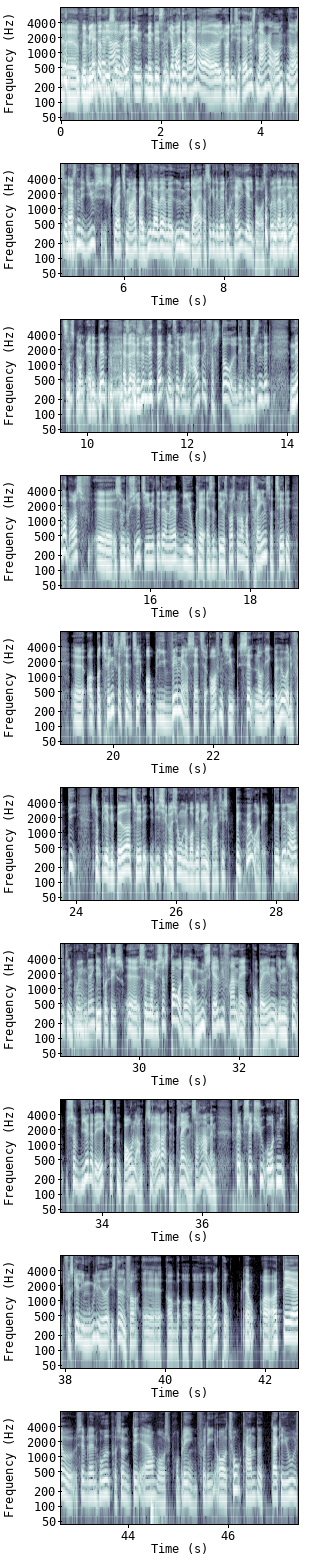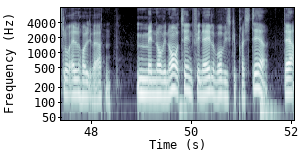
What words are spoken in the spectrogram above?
øh, med mindre det er sådan er lidt en, men det er sådan, jamen, og den er der, og, og de alle snakker om den også, og ja. det er sådan lidt, you scratch my back, vi lader være med at ydmyge dig, og så kan det være, at du halvhjælper os på et eller andet andet tidspunkt. Er det den? Altså, er det sådan lidt den mental? Jeg har aldrig forstået det, for det er sådan lidt, netop også, øh, som du siger, Jimmy, det der med, at vi jo kan, altså det er jo et spørgsmål om at træne sig til det, øh, og, og tvinge sig selv til at blive ved med at satse offensivt, selv når vi ikke behøver det, fordi så bliver vi bedre til det i de situationer, hvor vi rent faktisk behøver det. Det er det, der mm. også er din pointe, mm. ikke? Lige præcis. Øh, så når vi så står der, og nu skal vi fremad på banen, jamen så, så virker det ikke sådan boglamt. Så er der en plan, så har man 5, 6, 7, 8, 9, 10 forskellige muligheder, i stedet for øh, at, at, at, at rykke på. Jo, og, og det er jo simpelthen hovedet på søm. Det er vores problem, fordi over to kampe, der kan Juve slå alle hold i verden. Men når vi når til en finale, hvor vi skal præstere der,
